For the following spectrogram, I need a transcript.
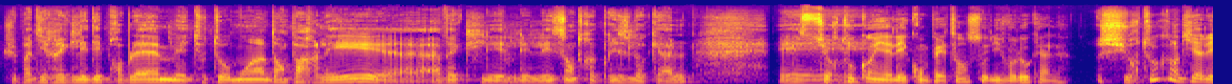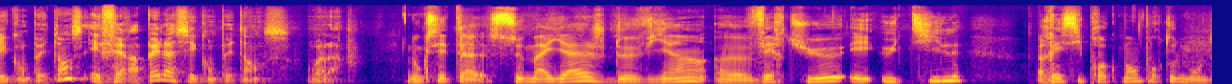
je vais pas dire régler des problèmes, mais tout au moins d'en parler euh, avec les, les, les, entreprises locales. Et surtout quand il y a les compétences au niveau local. Surtout quand il y a les compétences et faire appel à ces compétences, voilà. Donc c'est ce maillage devient vertueux et utile réciproquement pour tout le monde.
